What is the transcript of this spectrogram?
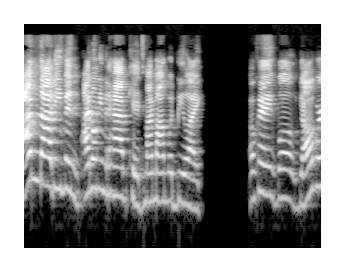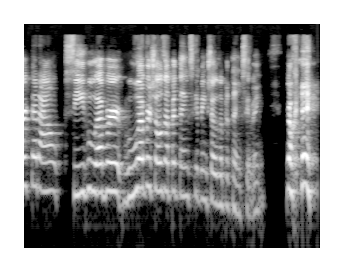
I'm not even, I don't even have kids. My mom would be like, okay, well, y'all work that out. See whoever, whoever shows up at Thanksgiving shows up at Thanksgiving. Okay.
